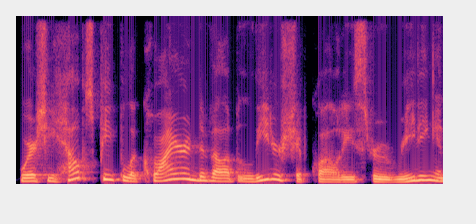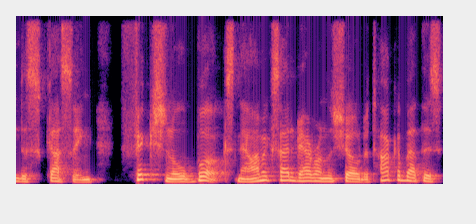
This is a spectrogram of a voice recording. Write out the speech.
where she helps people acquire and develop leadership qualities through reading and discussing fictional books. Now, I'm excited to have her on the show to talk about this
